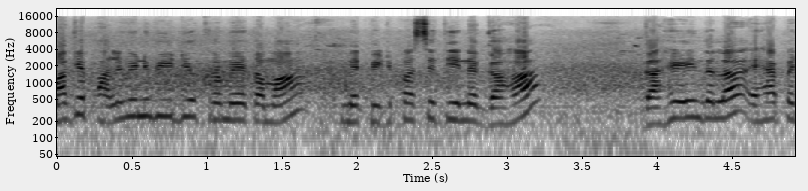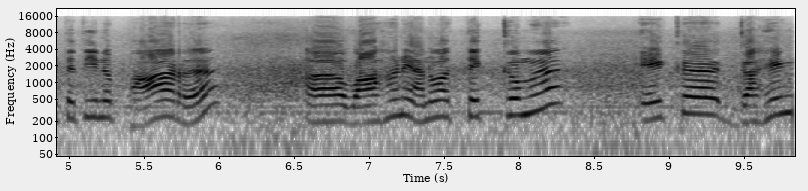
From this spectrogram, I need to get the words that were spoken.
මගේ පළවෙනි වීඩියෝ ක්‍රමය තමයි මේ පිටිපස්සේ තියෙන ගහ ගහේ ඉඳලා එහා පැත්තේ තියෙන පාර වාහනේ යනවත් එක්කම ඒක ගහෙන්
